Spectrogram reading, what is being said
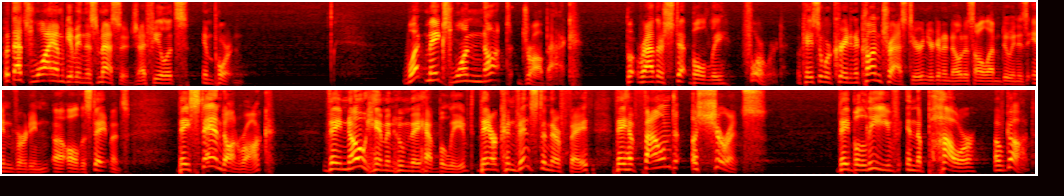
But that's why I'm giving this message. I feel it's important. What makes one not draw back, but rather step boldly forward? Okay, so we're creating a contrast here, and you're going to notice all I'm doing is inverting uh, all the statements. They stand on rock. They know him in whom they have believed. They are convinced in their faith. They have found assurance. They believe in the power of God.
